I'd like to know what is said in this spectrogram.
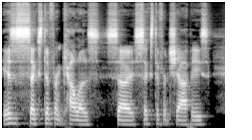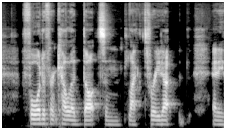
he has six different colors, so six different sharpies, four different colored dots, and like three. And he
